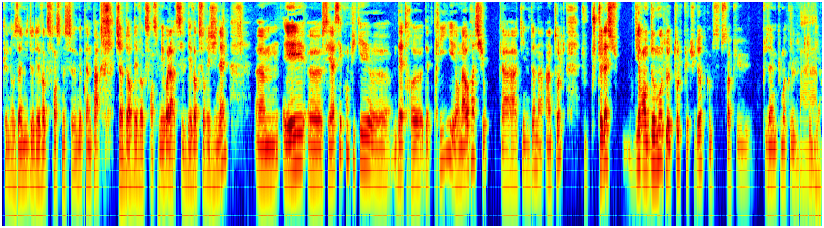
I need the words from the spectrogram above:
que nos amis de Devox France ne se méprennent pas. J'adore Devox France. Mais voilà, c'est le Devox originel. Euh, et euh, c'est assez compliqué euh, d'être d'être pris. Et on a Horatio qui, a, qui nous donne un, un talk. Je, te laisse dire en deux mots le talk que tu donnes, comme tu seras plus plus à même que moi que bah, de le dire.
